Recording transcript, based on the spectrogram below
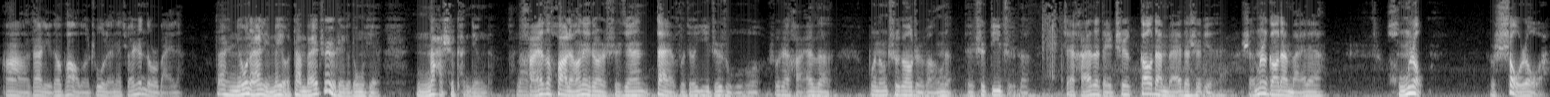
啊，在里头泡泡出来，那全身都是白的。但是牛奶里面有蛋白质这个东西。那是肯定的。孩子化疗那段时间，大夫就一直嘱咐说，这孩子不能吃高脂肪的，得吃低脂的。这孩子得吃高蛋白的食品。什么是高蛋白的呀？红肉，就是瘦肉啊，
